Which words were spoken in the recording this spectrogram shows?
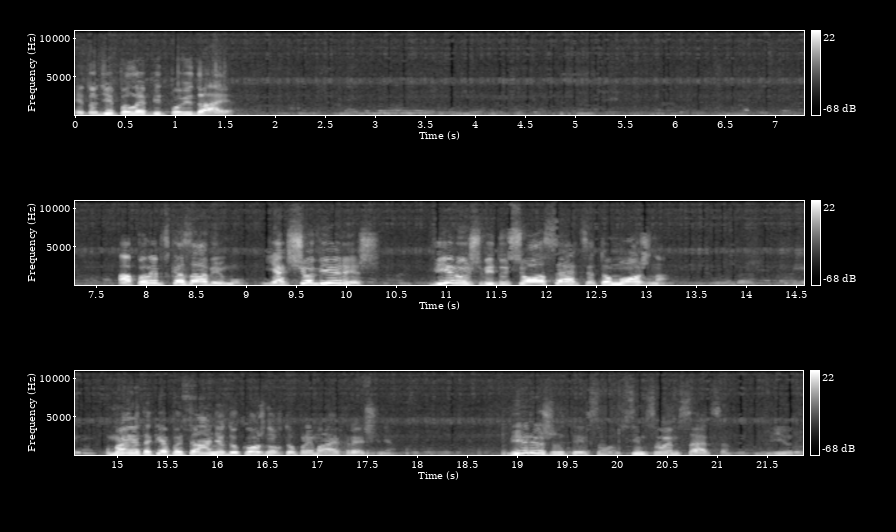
І тоді Пилип відповідає. А Пилип сказав йому: якщо віриш, віруєш від усього серця, то можна. У мене таке питання до кожного, хто приймає хрещення. Віруєш ли ти всім своїм серцем? Вірую.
